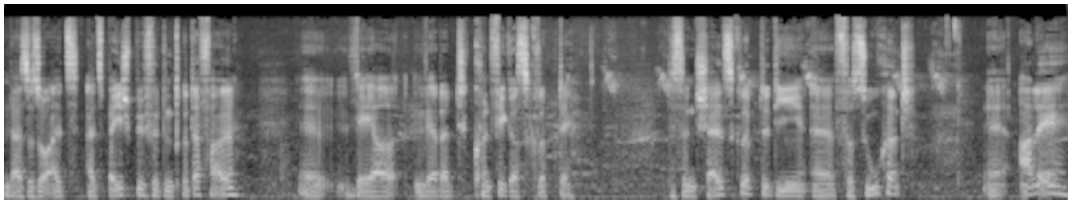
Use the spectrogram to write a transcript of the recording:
Und also so als, als Beispiel für den dritten Fall äh, wäre wär das Configure-Skripte. Das sind Shell-Skripte, die äh, versuchen, äh, alle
